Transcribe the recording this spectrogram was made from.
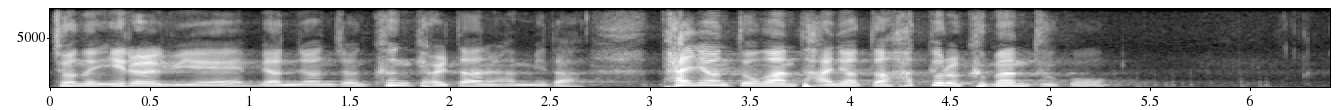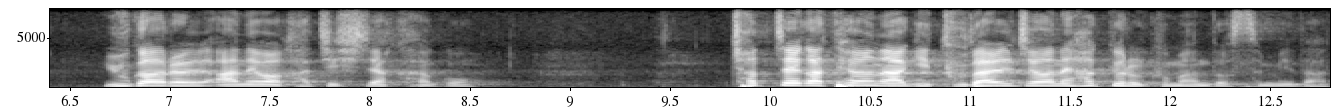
저는 이를 위해 몇 년 전 큰 결단을 합니다. 8년 동안 다녔던 학교를 그만두고 육아를 아내와 같이 시작하고 첫째가 태어나기 두 달 전에 학교를 그만뒀습니다.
